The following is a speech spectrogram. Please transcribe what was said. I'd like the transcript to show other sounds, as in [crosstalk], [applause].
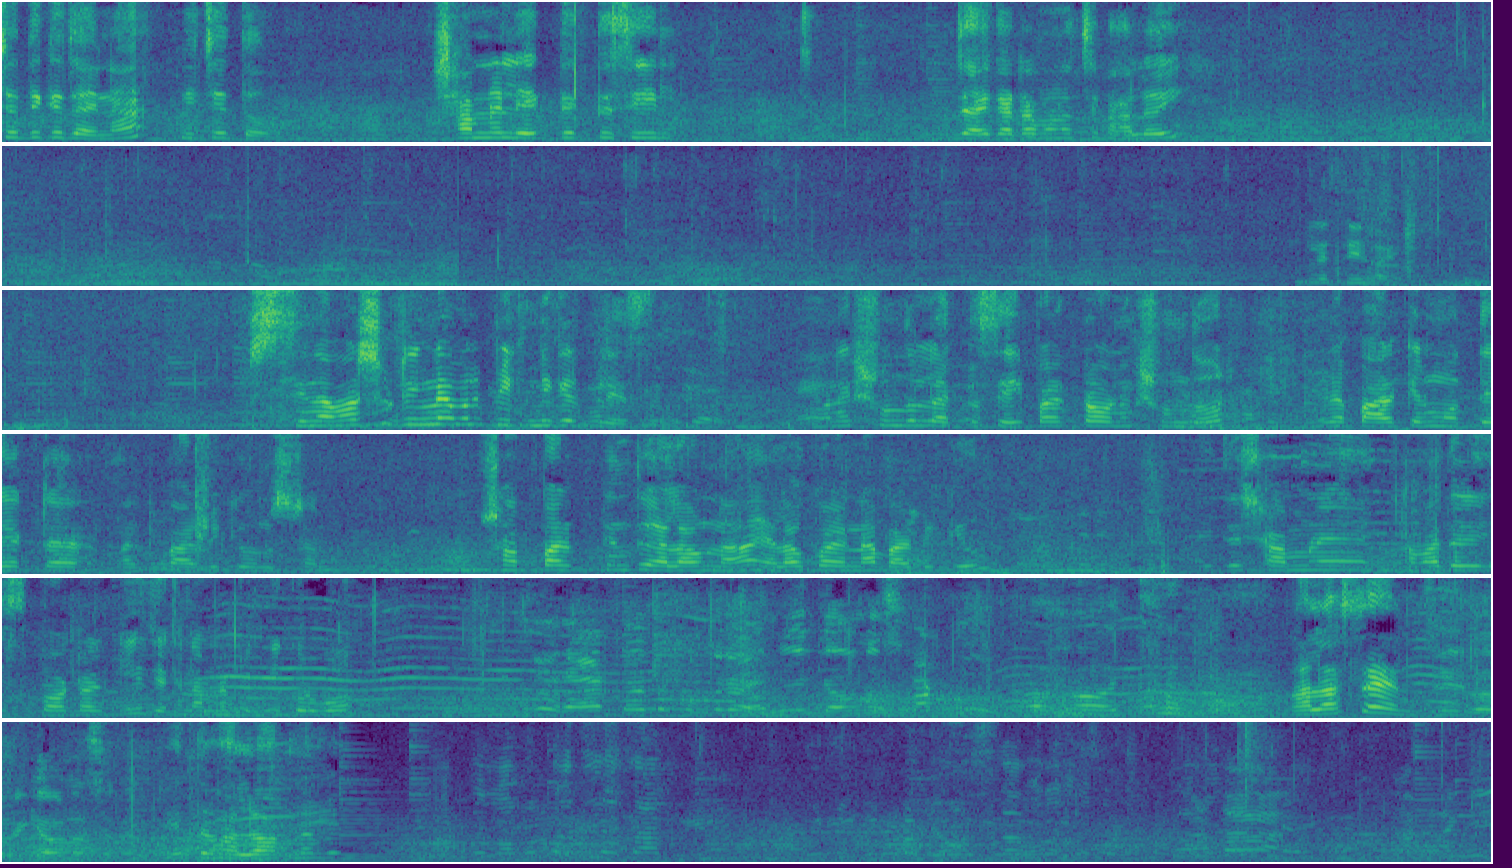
নিচের দিকে যাই না, নিচে তো। সামনে লেক দেখতেছি, জায়গাটা মনে হচ্ছে ভালোই। সিনেমার শুটিং না মানে পিকনিকের প্লেস অনেক সুন্দর লাগতেছে, এই পার্কটা অনেক সুন্দর। এটা পার্কের মধ্যে একটা আর কি বার্বিকিউ অনুষ্ঠান। সব পার্ক কিন্তু অ্যালাউ না অ্যালাউ করে না বারবিকিউ এই যে সামনে আমাদের স্পট আর কি যেখানে আমরা পিকনিক করব। ভালো আছেন? জি কেমন আছেন? এই তো ভালো আপনার?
